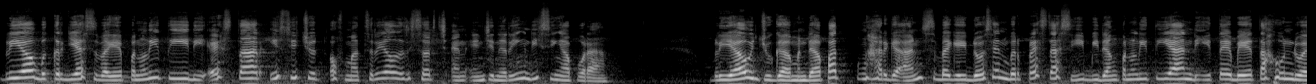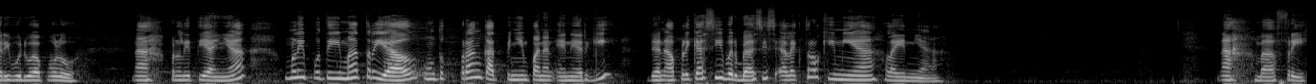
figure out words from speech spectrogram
beliau bekerja sebagai peneliti di Estar Institute of Material Research and Engineering di Singapura. Beliau juga mendapat penghargaan sebagai dosen berprestasi bidang penelitian di ITB tahun 2020. Nah, penelitiannya meliputi material untuk perangkat penyimpanan energi dan aplikasi berbasis elektrokimia lainnya. Nah, Mbak Afri,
